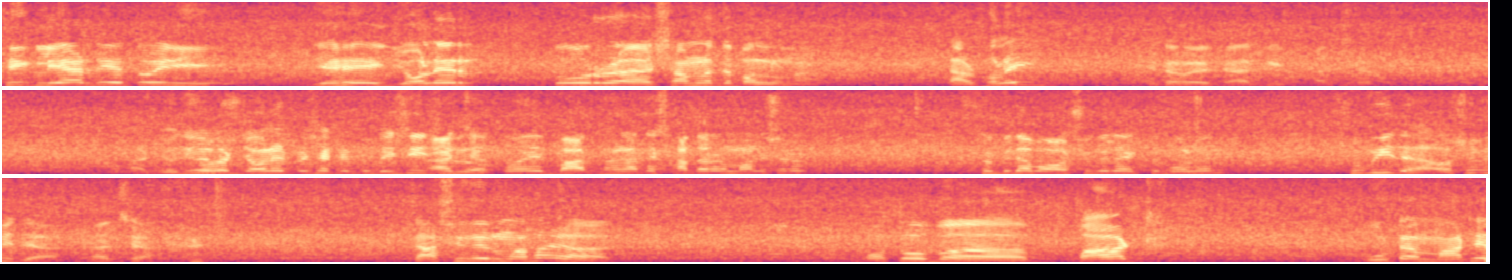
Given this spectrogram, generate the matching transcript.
থিক লেয়ার দিয়ে তৈরি যে এই জলের তোর সামলাতে পারল না। তার ফলেই এটা হয়েছে আর কি। আচ্ছা আর যদিও এবার জলের প্রেশারটা একটু বেশি ছিল। আচ্ছা তো এই বাঁধ ভাঙাতে সাধারণ মানুষের সুবিধা বা অসুবিধা একটু বলবেন? সুবিধা অসুবিধা। আচ্ছা। চাষিদের মাথায় হাত। কত পাট গোটা মাঠে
